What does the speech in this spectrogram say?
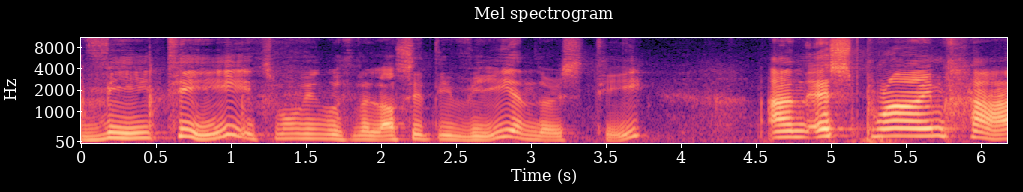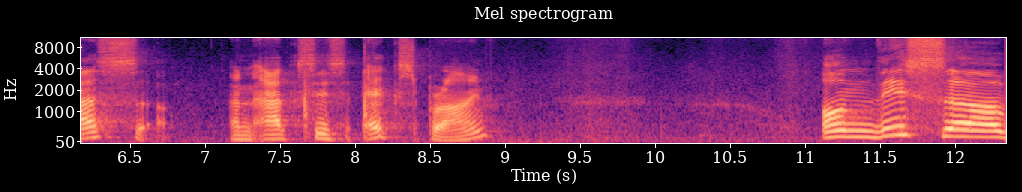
vt, it's moving with velocity v, and there's t. And S prime has an axis x prime, on this, uh,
